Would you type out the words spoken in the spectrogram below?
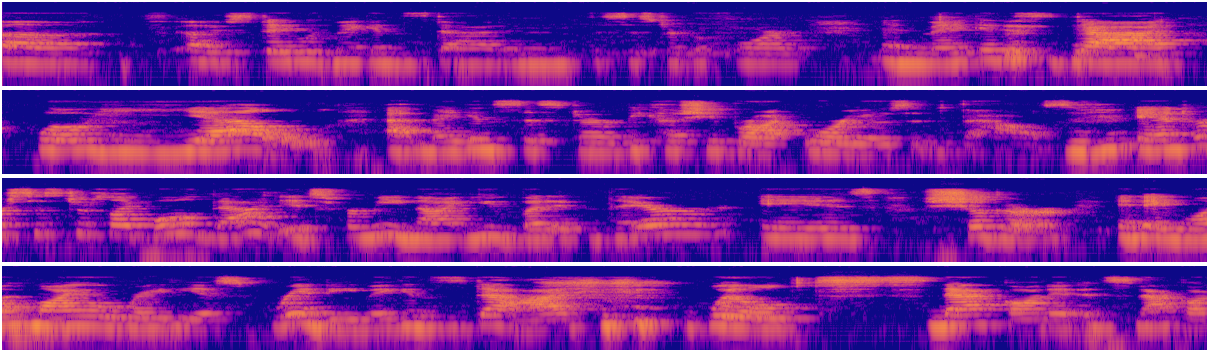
Uh, I've stayed with Megan's dad and the sister before, and Megan's dad will yell at Megan's sister because she brought Oreos into the house. And her sister's like, Well, dad, it's for me, not you. But if there is sugar in a one mile radius, Randy, Megan's dad, will snack on it and snack on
